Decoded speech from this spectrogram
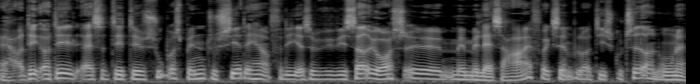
Ja, og det, og det, altså det, det er jo super spændende, du siger det her, fordi altså, vi, vi sad jo også øh, med, med Lasse Hej for eksempel og diskuterede nogle af,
